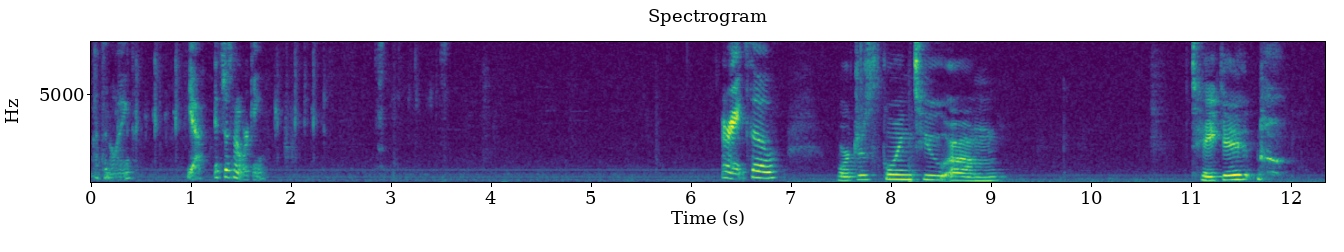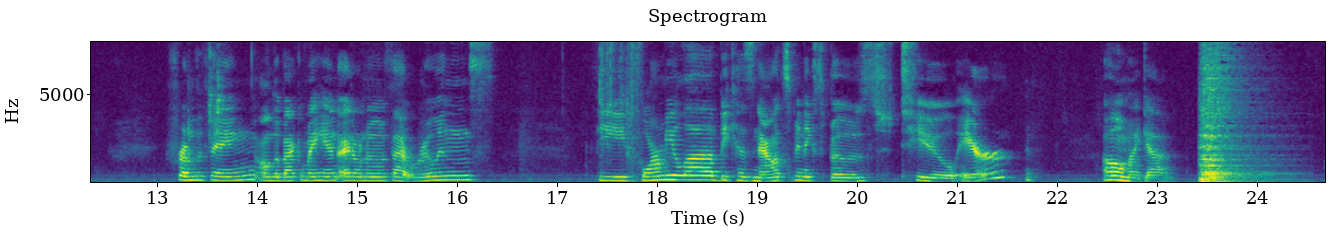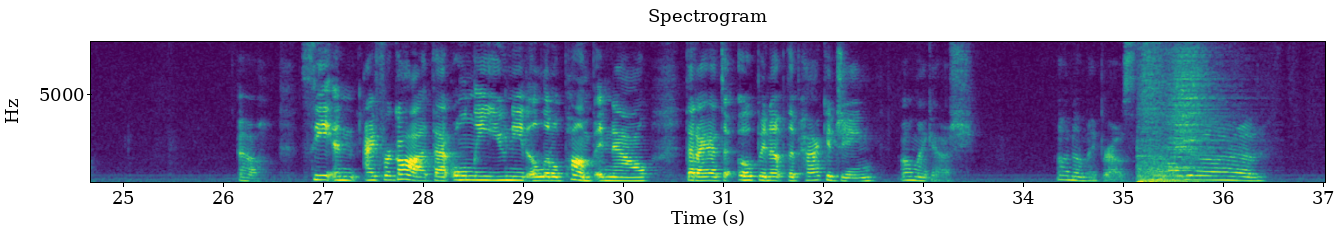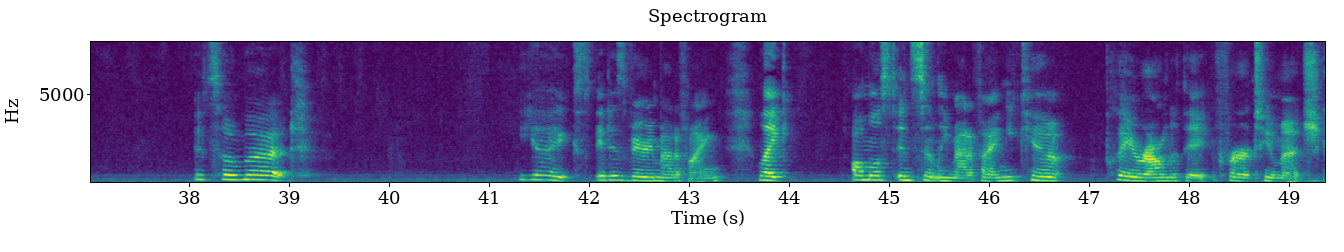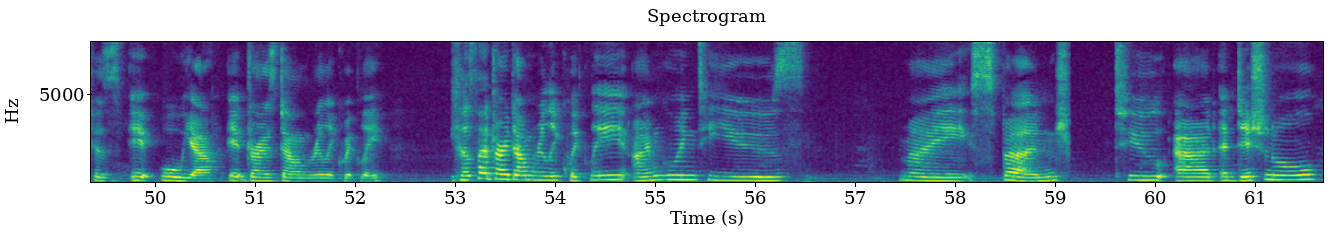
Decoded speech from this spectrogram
That's annoying. Yeah, it's just not working. Alright, so... We're just going to um, take it from the thing on the back of my hand. I don't know if that ruins the formula because now it's been exposed to air. Oh my god. Oh, see, and I forgot that only you need a little pump, and now that I had to open up the packaging, oh my gosh. Oh no, my brows. Oh my god. It's so much. Yikes. It is very mattifying. Like, almost instantly mattifying. You can't play around with it for too much because it, oh yeah, it dries down really quickly. Because that dried down really quickly, I'm going to use my sponge to add additional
